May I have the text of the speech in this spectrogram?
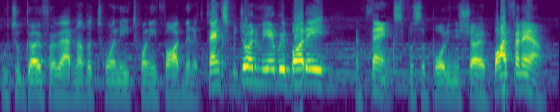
which will go for about another 20, 25 minutes. Thanks for joining me, everybody, and thanks for supporting the show. Bye for now.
